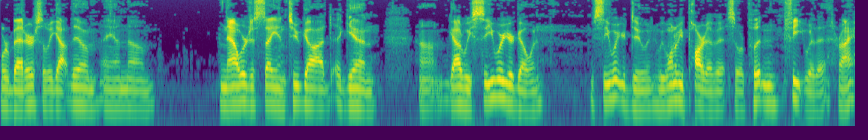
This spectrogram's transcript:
were better, so we got them. And um, now we're just saying to God again, um, God, we see where you're going. We see what you're doing. We want to be part of it, so we're putting feet with it, right?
